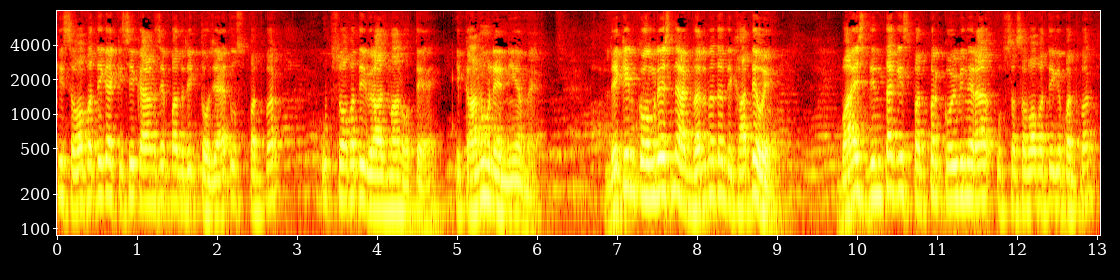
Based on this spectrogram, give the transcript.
कि सभापति का किसी कारण से पद रिक्त हो जाए तो उस पद पर उपसभापति विराजमान होते हैं। ये कानून है, नियम है। लेकिन कांग्रेस ने अधर्मता दिखाते हुए 22 दिन तक इस पद पर कोई भी नहीं रहा उप सभापति के पद पर।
